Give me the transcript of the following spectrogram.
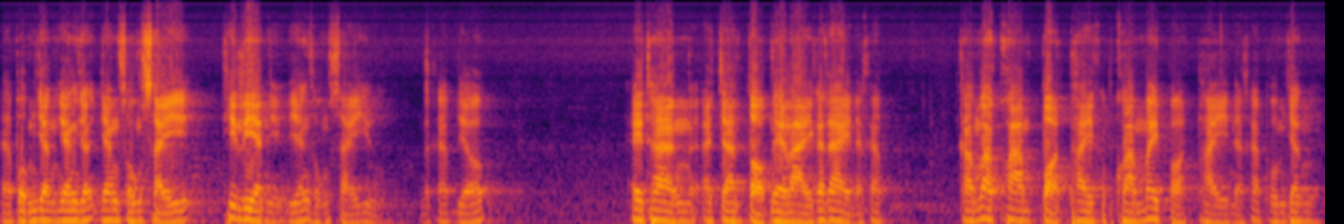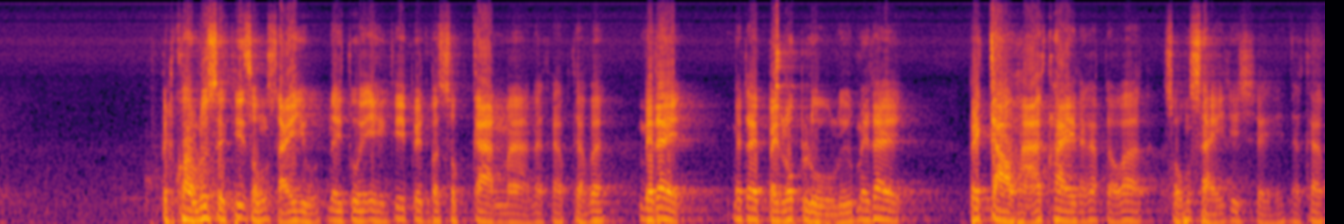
นะผมยังยังยังยังสงสัยที่เรียนอยู่ยังสงสัยอยู่นะครับ เดี๋ยวให้ทางอาจารย์ตอบในไลน์ก็ได้นะครับ คำว่าความปลอดภัยกับความไม่ปลอดภัยนะครับ ผมยังเป็นความรู้สึกที่สงสัยอยู่ในตัวเองที่เป็นประสบการณ์มานะครับ แต่ว่าไม่ได้ไม่ได้ไปลบหลู่หรือไม่ได้ไปกล่าวหาใครนะครับ แต่ว่าสงสัยเฉยๆนะครับ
